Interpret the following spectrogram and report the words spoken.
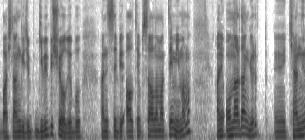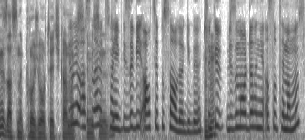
başlangıcı gibi bir şey oluyor. Bu hani size bir altyapı sağlamak demeyeyim ama hani onlardan görüp e, kendiniz aslında proje ortaya çıkarmak Yo, yo, aslında istemişsiniz. evet hani bize bir altyapı sağlıyor gibi. Çünkü bizim orada hani asıl temamız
